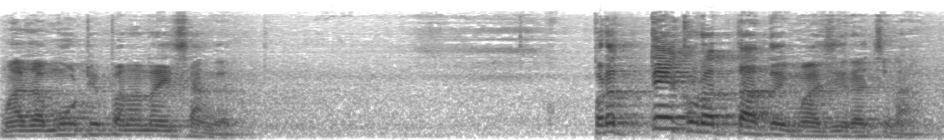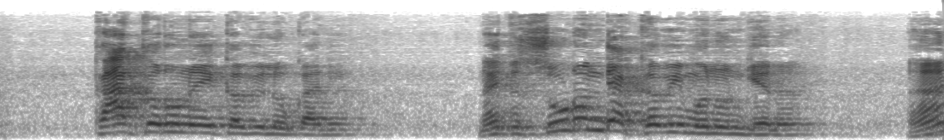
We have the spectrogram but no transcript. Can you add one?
माझा मोठेपणा नाही सांगत. प्रत्येक व्रतात आहे माझी रचना. का करू नये कवी लोकांनी? नाही तर सोडून द्या कवी म्हणून घेणं. हां?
